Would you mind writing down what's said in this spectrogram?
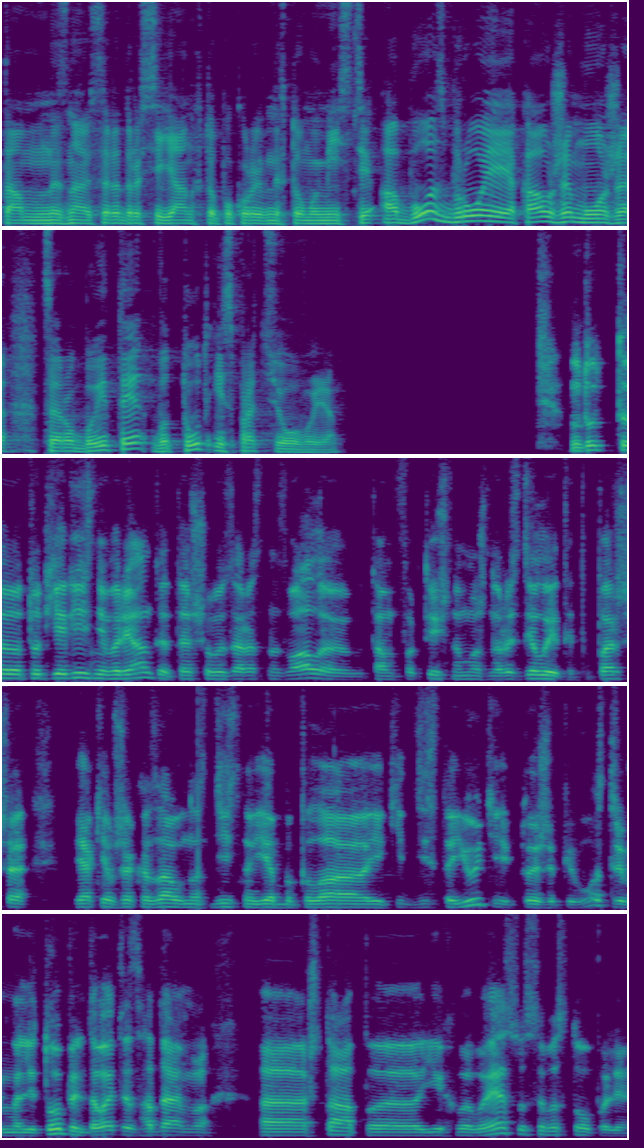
там не знаю, серед росіян, хто покорив не в тому місці, або зброя, яка вже може це робити, от тут і спрацьовує. Ну тут е, тут є різні варіанти. Те, що ви зараз назвали, там фактично можна розділити. По перше, як я вже казав, у нас дійсно є БПЛА, які дістають, і той же півострів, Мелітопіль. Давайте згадаємо е, штаб е, їх ВВС у Севастополі.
